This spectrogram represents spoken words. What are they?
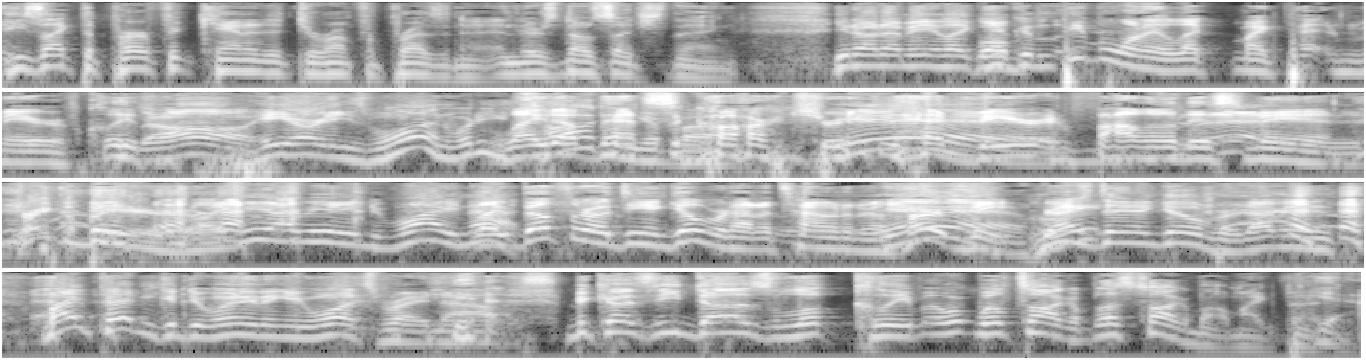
he's like the perfect candidate to run for president, and there's no such thing. You know what I mean? Like, Well, you can, people want to elect Mike Pettine mayor of Cleveland. oh, he already's won. What are you Light up that about? cigar, drink that beer, and follow this Yeah, man. Drink a beer. Like, yeah, I mean, why not? Like they'll throw Dan Gilbert out of town in a Yeah, heartbeat, who's? Dan Gilbert? I mean, Mike Pettine could do anything he wants right now Yes. because he does look Cleveland. We'll talk. Let's talk about Mike Pettine. Yeah.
